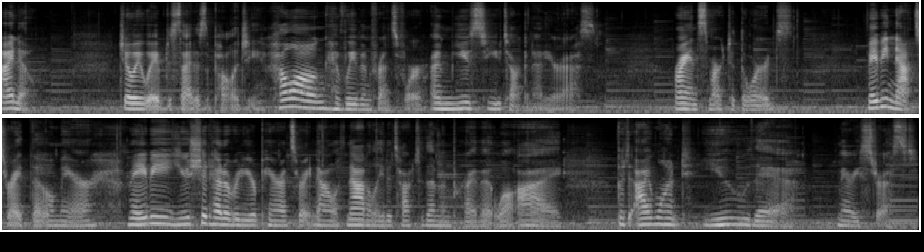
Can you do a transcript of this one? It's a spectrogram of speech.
I know. Joey waved aside his apology. How long have we been friends for? I'm used to you talking out of your ass. Ryan smirked at the words. Maybe Nat's right, though, Mayor. Maybe you should head over to your parents right now with Natalie to talk to them in private while I. But I want you there, Mary stressed.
